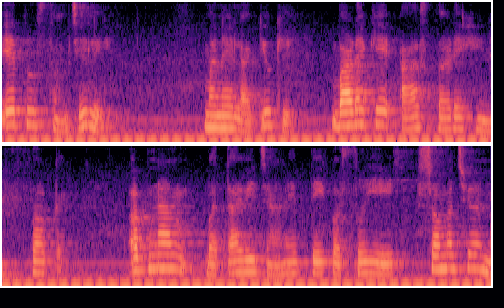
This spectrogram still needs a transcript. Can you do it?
એ તું સમજી લે. મને લાગ્યું કે બાળકે આ સ્થળે હિંસક અજ્ઞાન બતાવી જાણે તે કશુંએ સમજ્યો ન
